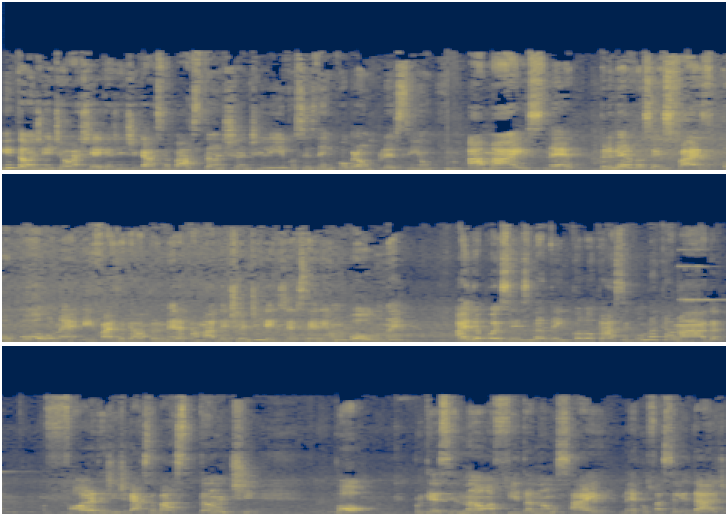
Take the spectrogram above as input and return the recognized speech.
Então, gente, eu achei que a gente gasta bastante chantilly, vocês têm que cobrar um precinho a mais, né? Primeiro vocês fazem o bolo, né? E faz aquela primeira camada de chantilly, que já seria um bolo, né? Aí depois vocês ainda tem que colocar a segunda camada. Fora que a gente gasta bastante pó, porque senão a fita não sai né, com facilidade.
